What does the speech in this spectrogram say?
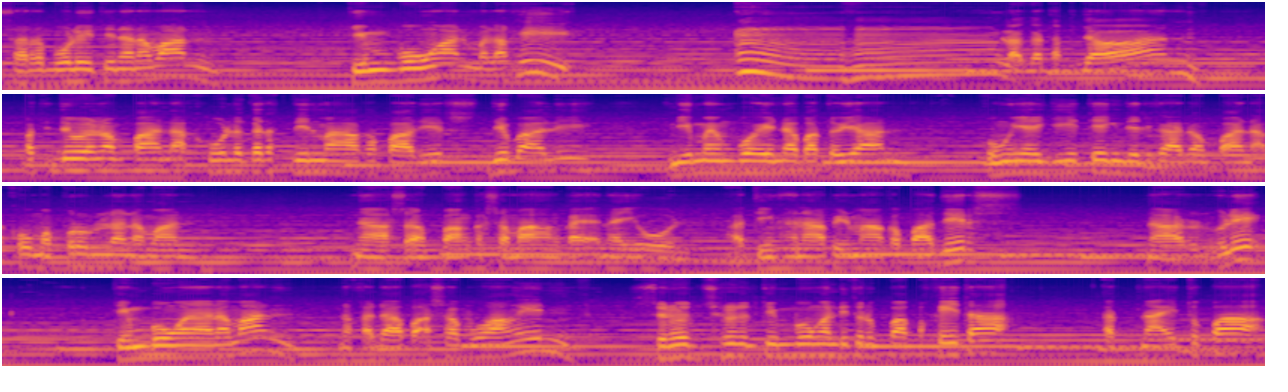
Sarabuliti na naman. Timbungan, malaki. Mhm, lagatak dyan. Pati dulo ng panak, hulagatak din mga kapaders. Di bali, hindi yung buhay na bato yan. Kung iagiting, delikado ang panak ko, mapurol na naman. Nasaan pa ang kasamahan kaya na yun? Ating hanapin mga kapaders. Naroon uli. Timbungan na naman. Nakadapa sa buhangin. Sunod-sunod timbungan dito nagpapakita. At na ito pa.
